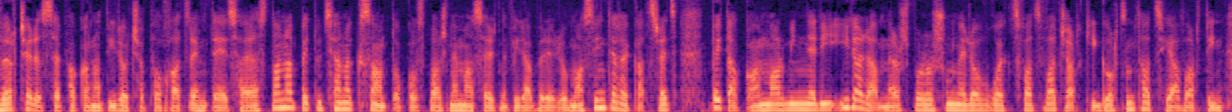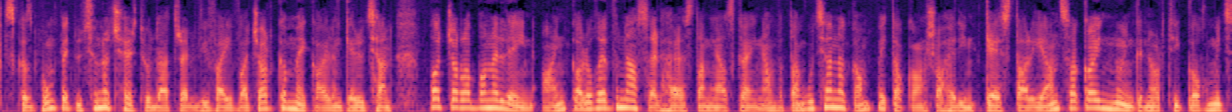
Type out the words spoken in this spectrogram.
Վերջերս սեփականատիրոջը փոխած MTS Հայաստանը պետությանը 20% բաժնեմասեր նվիրաբերելու մասին տեղեկացրեց պետական մարմինների իրարամերժ որոշումներով ուղեկցված վաճառքի գործընթացի ավարտին։ Սկզբում պետությունը չէր թույլատրել Viva-ի վաճառքը մեկ այլ ընկերության։ Պատճառաբանել էին այն կարող է վնասել Հայաստանի ազգային անվտանգությանը կամ պետական շահերին։ Կես տարի անց սակայն նույն գնորդի կողմից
